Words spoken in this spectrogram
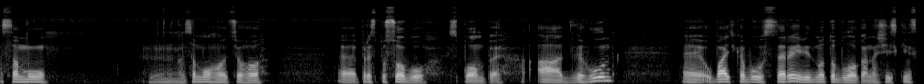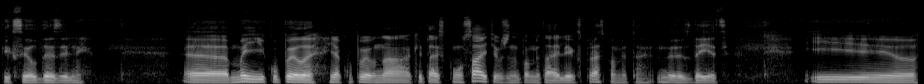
саму, самого цього е, приспособу з помпи. А двигун у батька був старий від мотоблока на 6 кінських сил дизельний. Е, Ми її купили, я купив на китайському сайті, вже не пам'ятаю, AliExpress, пам'ятаю, здається. І е,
